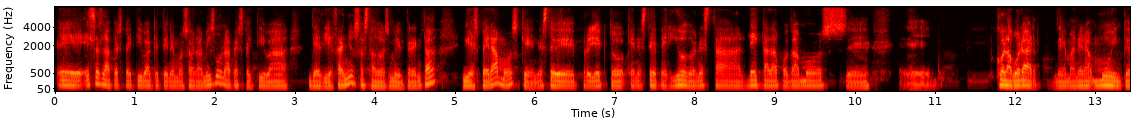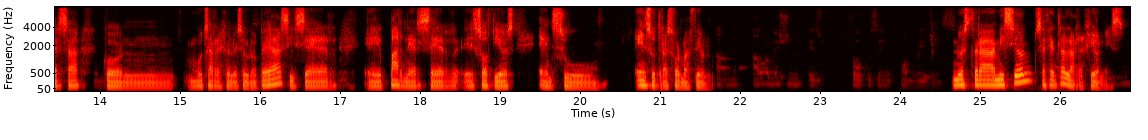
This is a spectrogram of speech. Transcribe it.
eh, esa es la perspectiva que tenemos ahora mismo, una perspectiva de 10 años hasta 2030 y esperamos que en este proyecto, que en este periodo, en esta década podamos eh, colaborar de manera muy intensa con muchas regiones europeas y ser partners, ser socios en su, en su transformación. Nuestra misión se centra en las regiones.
